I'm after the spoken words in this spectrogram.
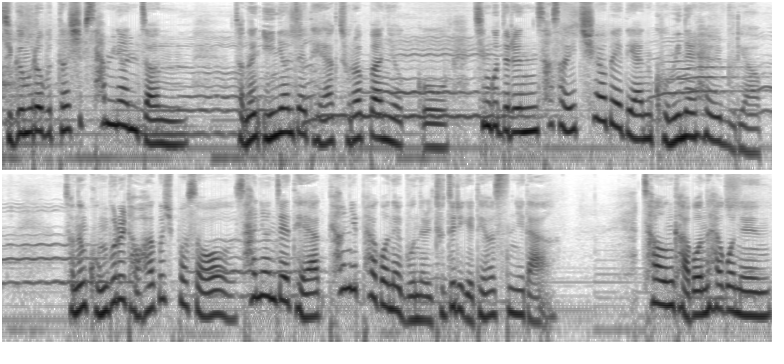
지금으로부터 13년 전 저는 2년제 대학 졸업반이었고 친구들은 서서히 취업에 대한 고민을 할 무렵 저는 공부를 더 하고 싶어서 4년제 대학 편입학원의 문을 두드리게 되었습니다. 처음 가본 학원은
